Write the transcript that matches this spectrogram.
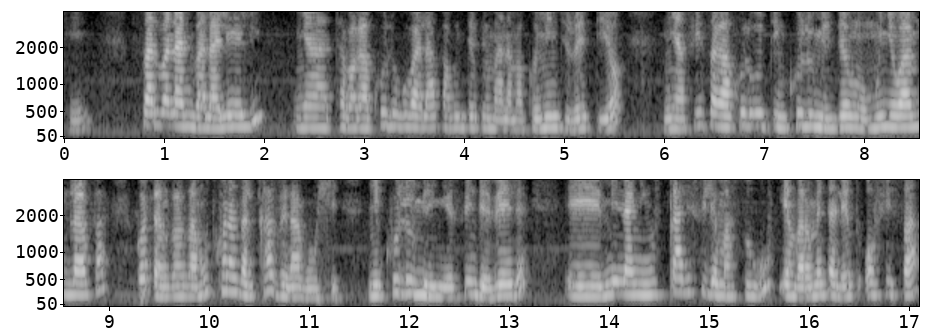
Okay. Salvanani balaleli, ngiyathaba kakhulu ukuba lapha kwintempemana ma community radio. Ngiyafisa kakhulu ukuthi ngikhulume njengomunye wami lapha, kodwa ngizazama ukuthi khona ngizalichazela kuhle. Ngikhulume ngesiNdebele. Eh mina ngingusiqalisile masuku, environmental health officer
